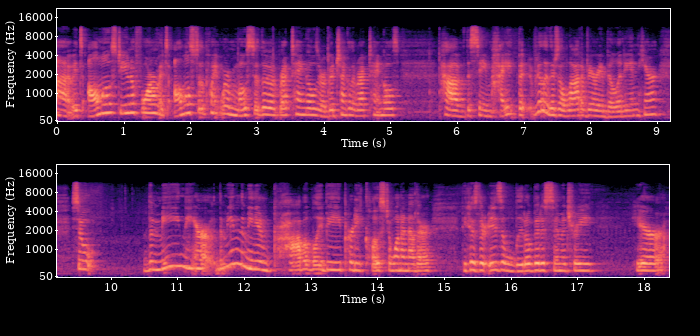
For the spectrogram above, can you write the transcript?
Uh, it's almost uniform. It's almost to the point where most of the rectangles or a good chunk of the rectangles have the same height, but really there's a lot of variability in here. So the mean here, the mean and the median probably be pretty close to one another because there is a little bit of symmetry here.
